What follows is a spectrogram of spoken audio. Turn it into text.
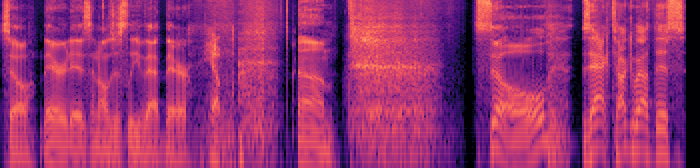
So there it is, and I'll just leave that there. Yep. Um, So, Zach, talk about this.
